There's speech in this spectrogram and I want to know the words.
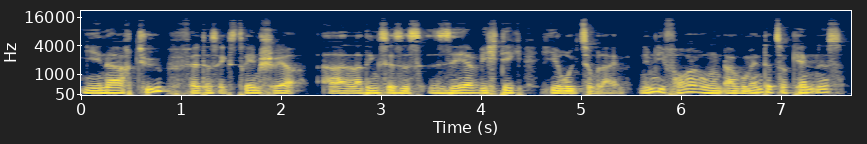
je nach Typ fällt das extrem schwer. Allerdings ist es sehr wichtig, hier ruhig zu bleiben. Nimm die Forderungen und Argumente zur Kenntnis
